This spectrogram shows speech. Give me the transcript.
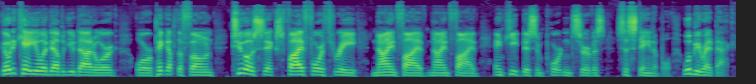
go to KUOW.org or pick up the phone 206 543 9595 and keep this important service sustainable. We'll be right back.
